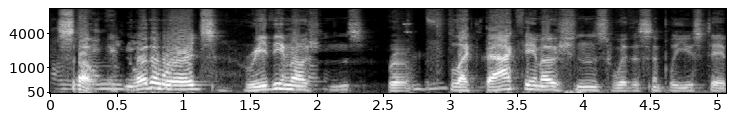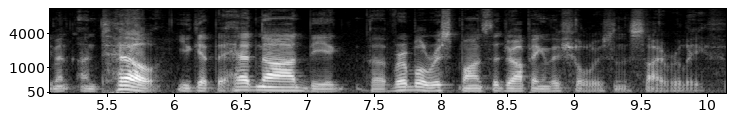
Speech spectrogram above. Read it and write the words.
And- So, and in other words, read the emotions, reflect back the emotions with a simple you statement until you get the head nod, the, the verbal response, the dropping of the shoulders, and the sigh of relief.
